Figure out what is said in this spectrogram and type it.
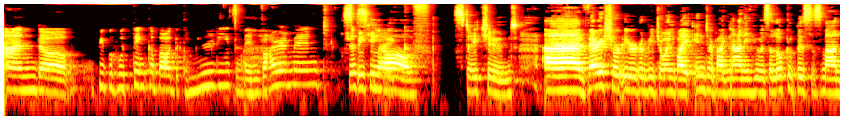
and uh, people who think about the communities and the environment just Speaking like- of, Stay tuned. Uh, very shortly, we're going to be joined by Inder Bhagnani, who is a local businessman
